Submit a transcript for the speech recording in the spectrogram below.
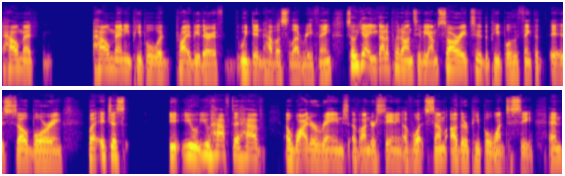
how much how many people would probably be there if we didn't have a celebrity thing. So yeah, you got to put it on TV. I'm sorry to the people who think that it is so boring, but it just it, you you have to have a wider range of understanding of what some other people want to see. And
